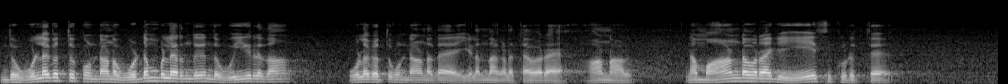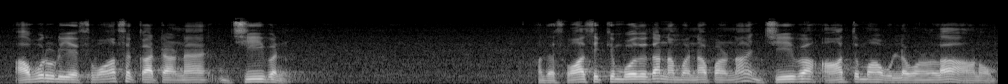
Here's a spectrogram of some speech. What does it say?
இந்த உலகத்துக்கு உண்டான உடம்புலேருந்து இந்த உயிர் தான் உலகத்துக்கு உண்டானதை இழந்தாங்களே தவிர ஆனால் நம்ம ஆண்டவராகிய இயேசு கொடுத்த அவருடைய சுவாச காற்றான ஜீவன். அந்த சுவாசிக்கும் போது தான் நம்ம என்ன பண்ணோம்னா ஜீவ ஆத்மா உள்ளவங்களாக ஆனோம்.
